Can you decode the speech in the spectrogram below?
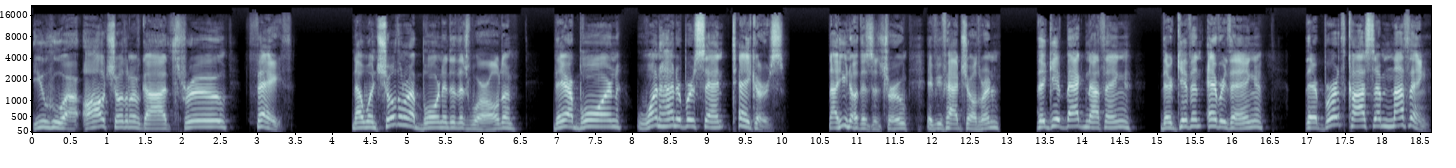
you who are all children of God through faith. Now, when children are born into this world, they are born 100% takers. Now, you know this is true if you've had children. They give back nothing, they're given everything. Their birth costs them nothing.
